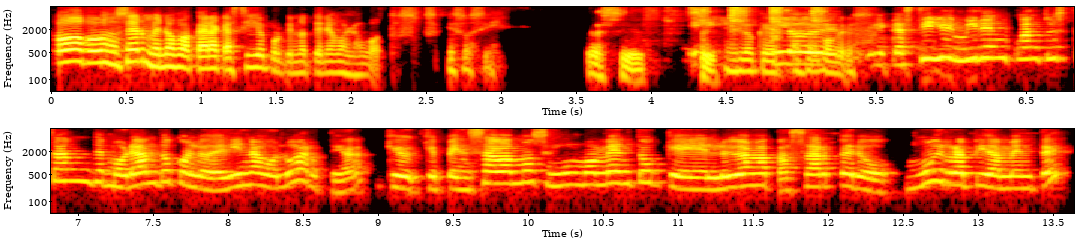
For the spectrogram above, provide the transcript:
Todo podemos hacer menos vacar a Castillo porque no tenemos los votos. Eso sí. Así es. Sí. Es lo que lo de, Castillo, y miren cuánto están demorando con lo de Dina Boluarte, ¿eh? que, que, pensábamos en un momento que lo iban a pasar, pero muy rápidamente,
